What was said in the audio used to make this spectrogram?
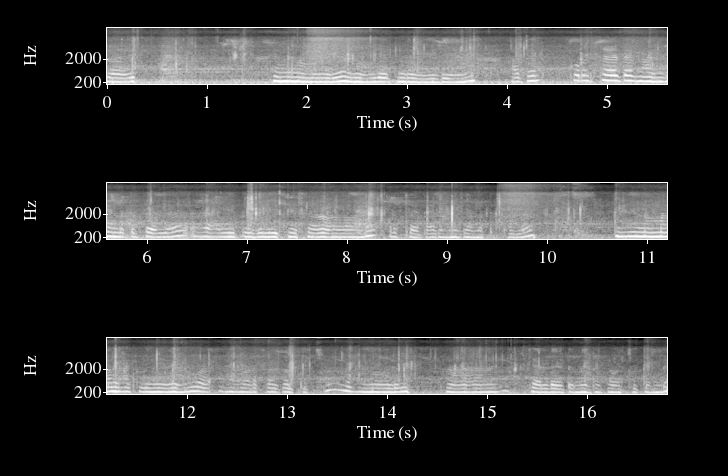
ഗായ്സ് ഇന്ന് നമ്മളൊരു നൂലേറ്റിന്റെ വീഡിയോ ആണ്. അത് കുറച്ചായിട്ടേ കാണിക്കാൻ പറ്റത്തുള്ളൂ. യൂട്യൂബിൽ വിശേഷങ്ങളുള്ളതുകൊണ്ട് കുറച്ചായിട്ടേ കാണിക്കാൻ പറ്റത്തുള്ളൂ. നമ്മുടെ നാട്ടിൽ ഇങ്ങനെയാണ് വടക്ക കത്തിച്ച് നൂലും ചരടായിട്ട് നിന്നൊക്കെ വെച്ചിട്ടുണ്ട്.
